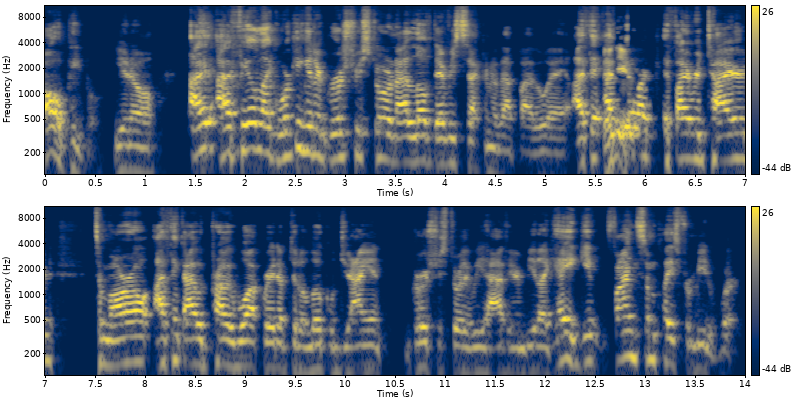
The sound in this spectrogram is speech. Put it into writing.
all people, you know, I, I feel like working at a grocery store, and I loved every second of that. By the way, I think I feel like if I retired tomorrow, I think I would probably walk right up to the local giant grocery store that we have here and be like, "Hey, give find some place for me to work."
